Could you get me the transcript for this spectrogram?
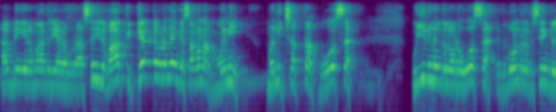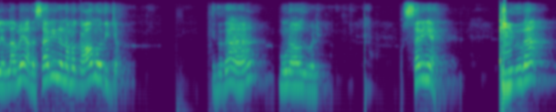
அப்படிங்கிற மாதிரியான ஒரு அசைவ வாக்கு கேட்ட உடனே இங்க சவனம் மணி மணி சத்தம் ஓசை உயிரினங்களோட ஓசை இது போன்ற விஷயங்கள் எல்லாமே அதை சரின்னு நமக்கு ஆமோதிக்கும். இதுதான் மூணாவது வழி. சரிங்க. இதுதான்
